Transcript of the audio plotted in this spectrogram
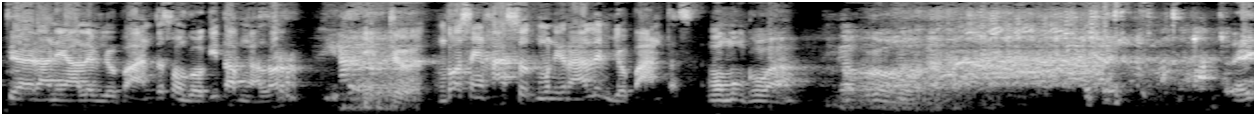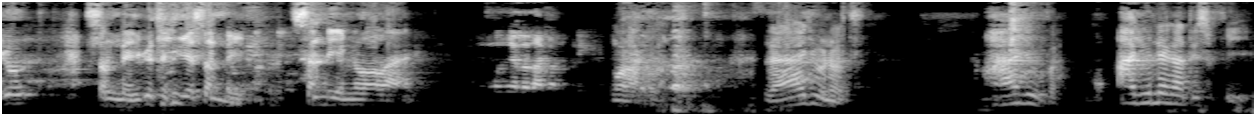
Diarani alim yo pantes, wong go kitab ngalor itu. Engkau sing hasud muni alim yo pantes. Ngomong gua. Lah iku seni iku jenenge seni. Seni ngelola. Ngono. Lah ayo no. Ayo, Pak. Ayo nganti sepi.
